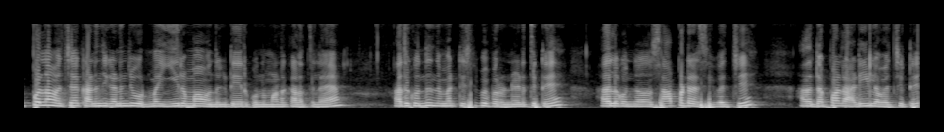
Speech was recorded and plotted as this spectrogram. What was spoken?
உப்பெல்லாம் வச்சா கணிஞ்சு கணிஞ்சு ஒரு மாதிரி ஈரமாக வந்துக்கிட்டே இருக்கும் இந்த மழை காலத்தில் அதுக்கு வந்து இந்த மாதிரி டிஷ்யூ பேப்பர் ஒன்று எடுத்துகிட்டு அதில் கொஞ்சம் சாப்பாட்டு அரிசி வச்சு அந்த டப்பாவில் அடியில் வச்சுட்டு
